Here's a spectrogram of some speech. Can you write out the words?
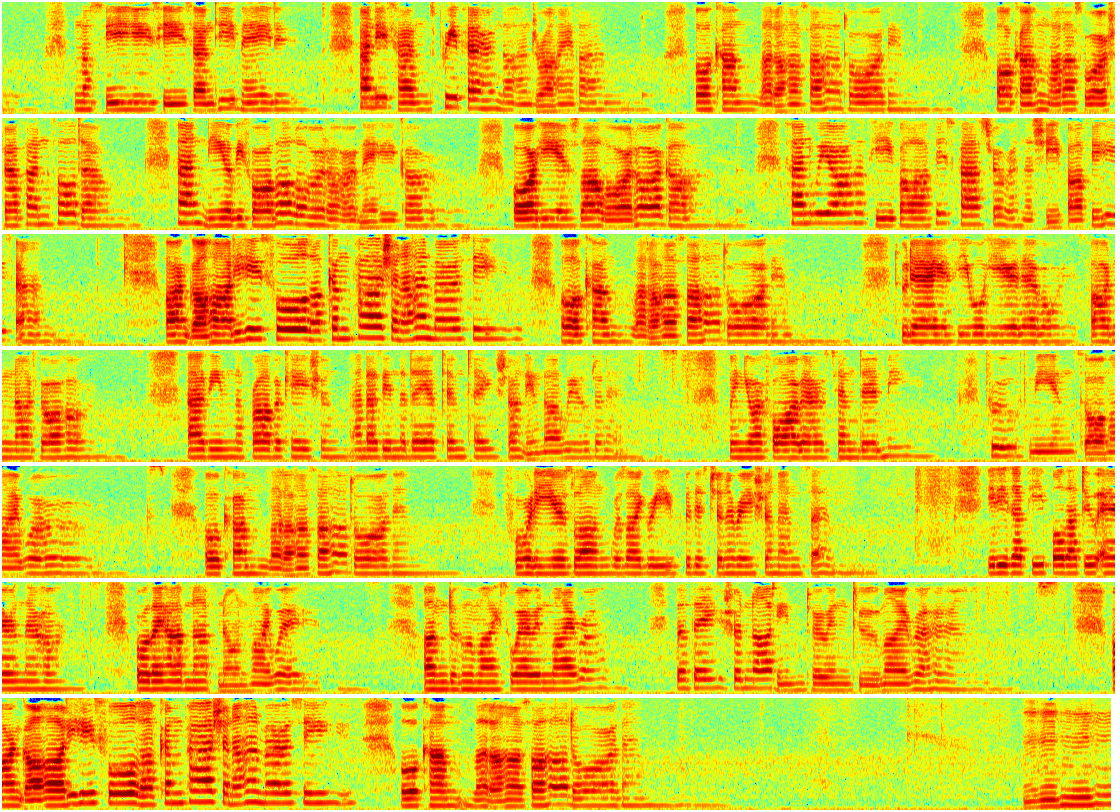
The sea is his, and he made it, and his hands prepared the dry land. O come, let us adore him. O come, let us worship and fall down, and kneel before the Lord our Maker. For he is the Lord our God, and we are the people of his pasture and the sheep of his hand. Our God is full of compassion and mercy. O come, let us adore him. Today, if you will hear their voice, harden not your hearts, as in the provocation and as in the day of temptation in the wilderness, when your forebears tempted me, proved me, and saw my works. O come, let us adore them. Forty years long was I grieved with this generation and said, it is a people that do err in their hearts, for they have not known my ways. Unto whom I swear in my wrath, that they should not enter into my rest. Our God is full of compassion and mercy. O come, let us adore them. Mm-hmm.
